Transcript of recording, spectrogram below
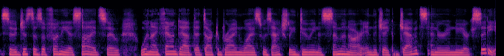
So, just as a funny aside, so when I found out that Dr. Brian Weiss was actually doing a seminar in the Jacob Javits Center in New York City,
